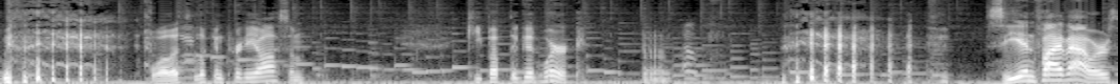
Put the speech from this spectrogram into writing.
well, it's looking pretty awesome. Keep up the good work. Oh, See you in five hours.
